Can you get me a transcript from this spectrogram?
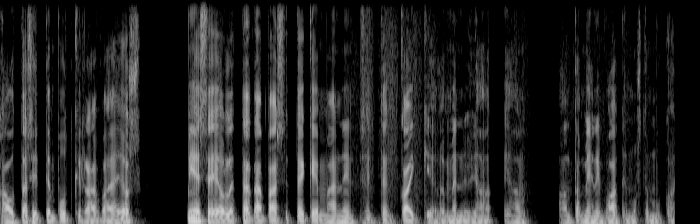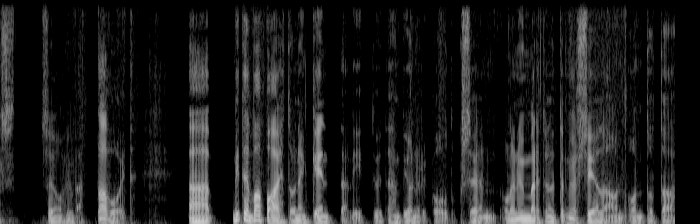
kautta sitten putkiraiva. Ja jos mies ei ole tätä päässyt tekemään, niin sitten kaikki ei ole mennyt ihan, ihan antamieni vaatimusten mukaisesti. Se on hyvä tavoite. Ää, Miten vapaaehtoinen kenttä liittyy tähän pioneerikoulutukseen? Olen ymmärtänyt, että myös siellä on, on tota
